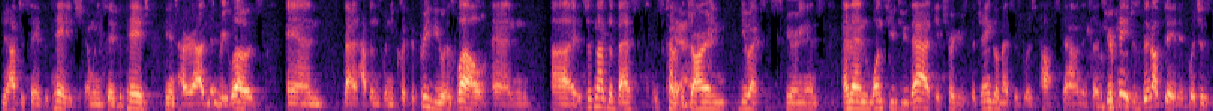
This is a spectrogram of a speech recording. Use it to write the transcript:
you have to save the page. And when you save the page, the entire admin reloads. And that happens when you click the preview as well. And uh, it's just not the best. It's kind of Yeah. a jarring UX experience. And then once you do that, it triggers the Django message, which pops down and says your page has been updated, which is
